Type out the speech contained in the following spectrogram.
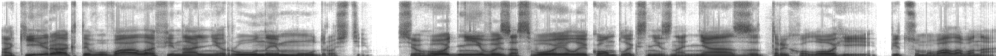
Акіра активувала фінальні руни мудрості. Сьогодні ви засвоїли комплексні знання з трихології, підсумувала вона.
